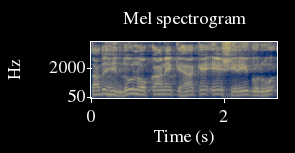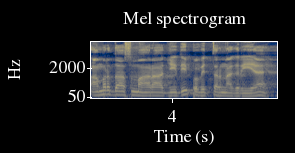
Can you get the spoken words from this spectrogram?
ਤਦ ਹਿੰਦੂ ਲੋਕਾਂ ਨੇ ਕਿਹਾ ਕਿ ਇਹ ਸ੍ਰੀ ਗੁਰੂ ਅਮਰਦਾਸ ਮਹਾਰਾਜ ਜੀ ਦੀ ਪਵਿੱਤਰ ਨਗਰੀ ਹੈ।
